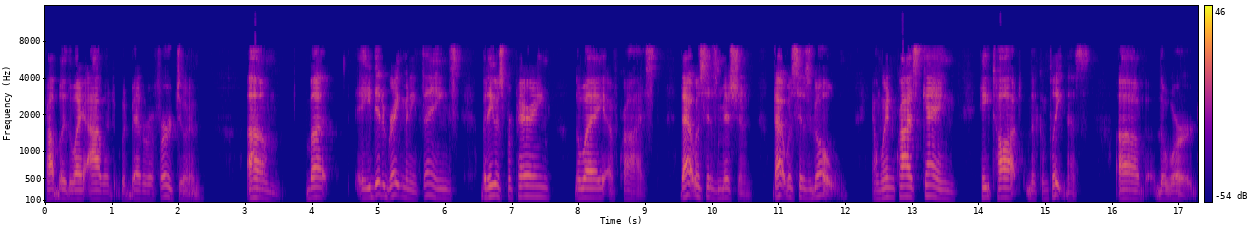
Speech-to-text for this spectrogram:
probably the way I would, would better refer to him, um, but he did a great many things, but he was preparing the way of Christ. That was his mission, that was his goal. And when Christ came, he taught the completeness of the word,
